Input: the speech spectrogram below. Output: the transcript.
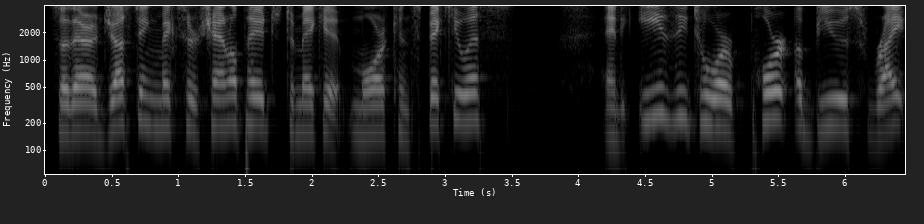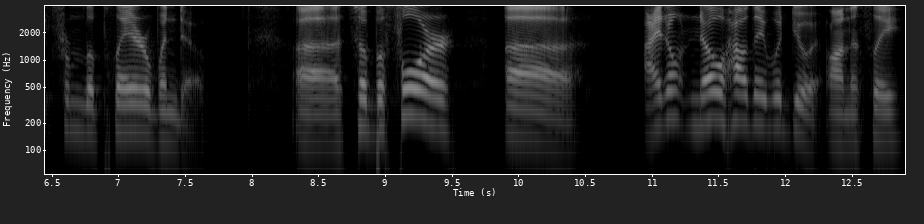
So they're adjusting Mixer channel page to make it more conspicuous and easy to report abuse right from the player window. Uh, so before, uh, I don't know how they would do it. Honestly,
